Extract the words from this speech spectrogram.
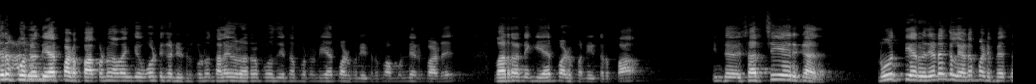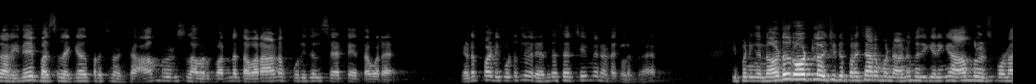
திருப்பூர்ல இருந்து ஏற்பாடு பார்க்கணும். அவங்க இங்க ஓட்டு கட்டிட்டு இருக்கணும். தலைவர் வர்றபோது என்ன பண்ணணும்? ஏற்பாடு பண்ணிட்டு இருப்பான் முன்னேற்பாடு. வர்ற அன்னைக்கு ஏற்பாடு பண்ணிட்டு இருப்பான் இந்த சர்ச்சையே இருக்காது. நூத்தி அறுபது இடங்கள் எடப்பாடி பேசுறாரு. இதே பஸ்ல எங்கேயாவது பிரச்சனை வச்சா ஆம்புலன்ஸ்ல அவர் பண்ண தவறான புரிதல் சேட்டையை தவிர எடப்பாடி கூட்டத்தில் வேற எந்த சர்ச்சையுமே நடக்கல சார் இப்போ நீங்க நடு ரோட்ல வச்சுட்டு பிரச்சாரம் பண்ண அனுமதிக்கிறீங்க ஆம்புலன்ஸ் போனா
